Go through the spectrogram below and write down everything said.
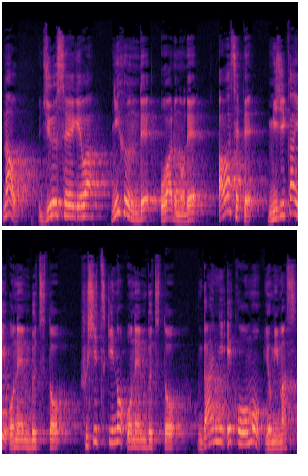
なお重生下は2分で終わるので合わせて短いお念仏と、節付きのお念仏と、願にエコーも読みます。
